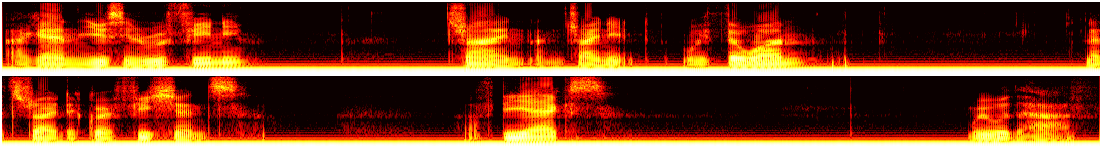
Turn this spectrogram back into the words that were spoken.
Again, using Ruffini, trying and trying it with the 1. Let's try the coefficients of the x. We would have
